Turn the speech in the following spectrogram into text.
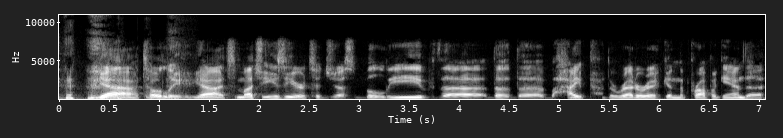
yeah, totally. Yeah, it's much easier to just believe the the the hype, the rhetoric, and the propaganda,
